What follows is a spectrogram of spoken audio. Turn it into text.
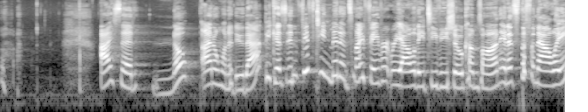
I said, Nope, I don't want to do that because in 15 minutes, my favorite reality TV show comes on and it's the finale,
